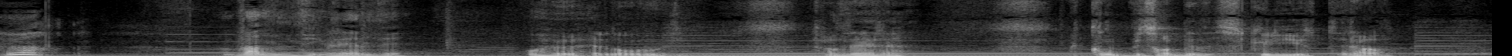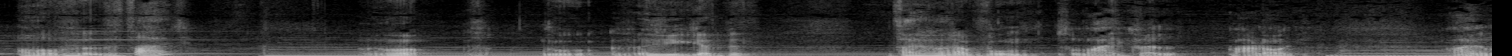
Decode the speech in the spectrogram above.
Ja, veldig gledelig å høre noen ord fra dere. Kompisene mine skryter av, av dette her. Og nå, ryggen min, der har jeg vondt hver kveld, hver dag. Hver,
